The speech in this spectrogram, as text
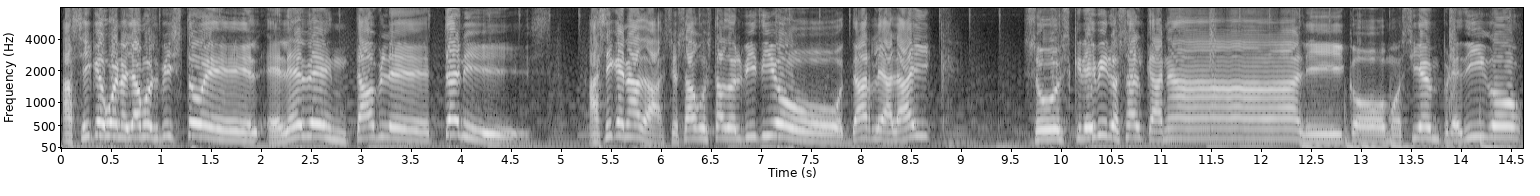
Así que bueno, ya hemos visto el Eleven Table Tennis. Así que nada, si os ha gustado el vídeo, darle a like suscribiros al canal y como siempre digo,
